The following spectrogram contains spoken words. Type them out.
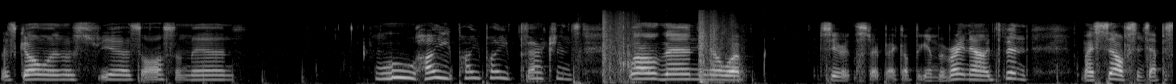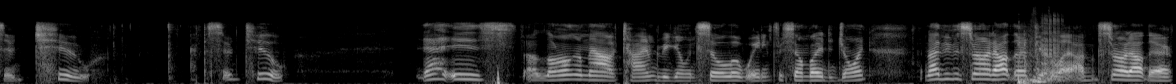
Let's go and let's, yeah, it's awesome, man. Woo, hype, hype, hype, factions. Well, then, you know what? See, let's start back up again. But right now, it's been myself since episode 2. Episode 2 that is a long amount of time to be going solo, waiting for somebody to join. And I've even thrown it out there. People, like, I've thrown it out there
